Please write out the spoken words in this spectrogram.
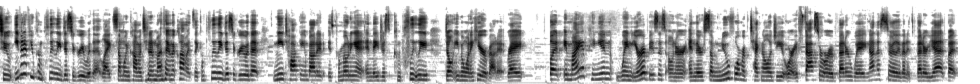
to, even if you completely disagree with it, like someone commented in, my, in the comments, they completely disagree with it, me talking about it is promoting it, and they just completely don't even want to hear about it, right? But in my opinion, when you're a business owner and there's some new form of technology or a faster or a better way, not necessarily that it's better yet, but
